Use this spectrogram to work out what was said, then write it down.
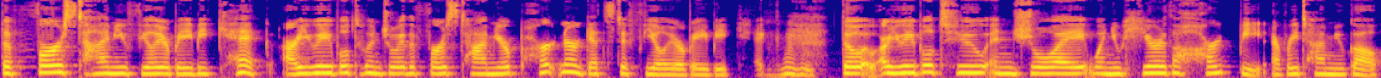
the first time you feel your baby kick? Are you able to enjoy the first time your partner gets to feel your baby kick? Mm-hmm. Though, are you able to enjoy when you hear the heartbeat every time you go?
